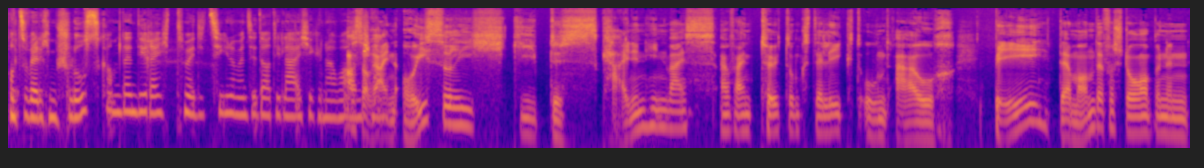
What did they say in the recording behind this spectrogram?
Und zu welchem Schluss kommen denn die Rechtsmediziner, wenn sie da die Leiche genauer anschauen? Also rein äußerlich gibt es keinen Hinweis auf ein Tötungsdelikt und auch B, der Mann der Verstorbenen,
